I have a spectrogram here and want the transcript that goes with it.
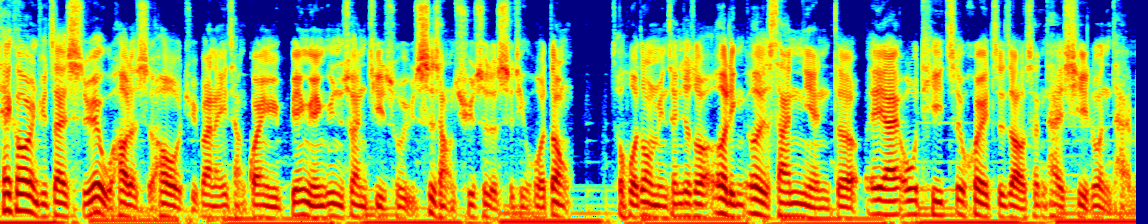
Take Orange 在十月五号的时候举办了一场关于边缘运算技术与市场趋势的实体活动，这活动的名称叫做二零二三年的 AIoT 智慧制造生态系论坛。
